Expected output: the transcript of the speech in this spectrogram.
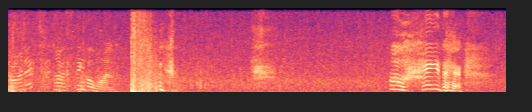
Darn it, not a single one. oh, hey there. How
